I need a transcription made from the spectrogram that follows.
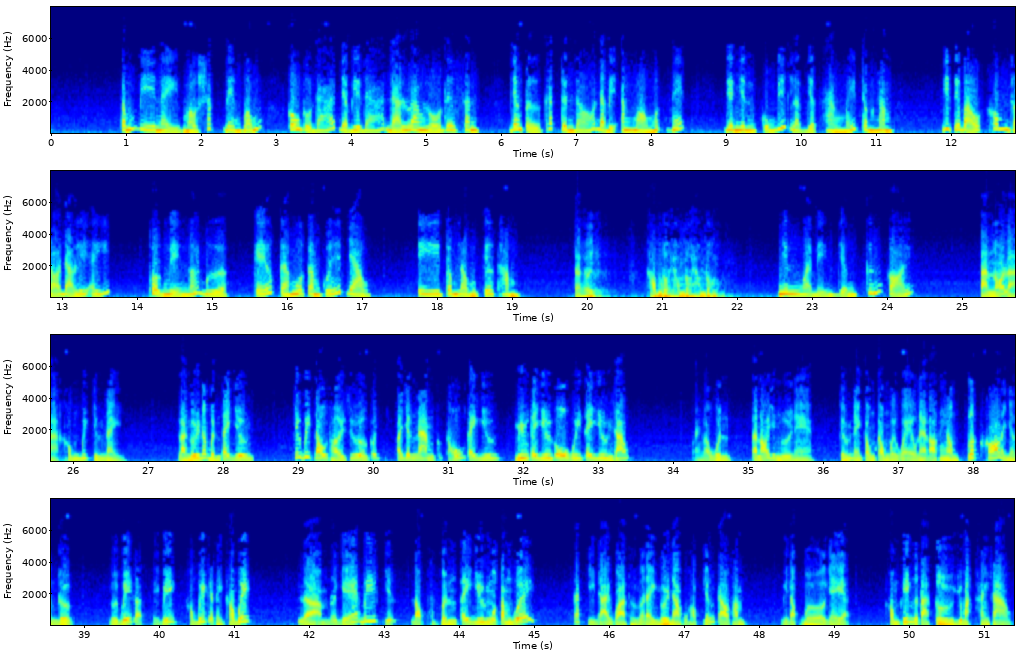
Tấm bia này màu sắc đen bóng, con rùa đá và bia đá đã loang lỗ rêu xanh, văn tự khắc trên đó đã bị ăn mòn mất nét. Vừa nhìn cũng biết là vật hàng mấy trăm năm. Di Tiểu Bảo không rõ đạo lý ấy, thuận miệng nói bừa, kéo cả Ngô Tam Quế vào. Y trong lòng kêu thầm. Trời ơi, hỏng rồi, hỏng rồi, hỏng rồi. Nhưng ngoài miệng vẫn cứng cỏi. Ta nói là không biết chữ này, là ngươi nói Bình Tây Dương, chứ biết đâu thời xưa có ở dân Nam có cẩu Tây Dương, miêu Tây Dương, ô quy Tây Dương sao? Bạn Lão Huynh, ta nói với ngươi nè, chữ này công công quẹo quẹo nè, đó thấy không? Rất khó là nhận được. Ngươi biết thì biết, không biết thì không biết. Làm ra dễ biết vậy. Đọc Bình Tây Dương Ngô Tâm Quế. Các vị đại hòa thượng ở đây người nào cũng học vấn cao thâm. Ngươi đọc bừa vậy á. Không khiến người ta cười vô mặt hay sao?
